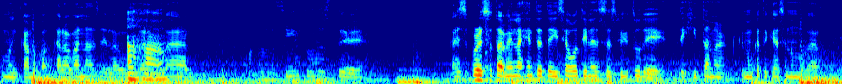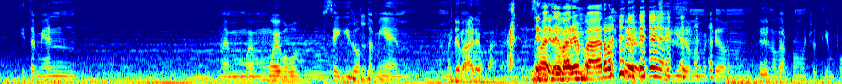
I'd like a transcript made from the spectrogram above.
como en campa- caravanas de la- lugar a lugar cosas así entonces te es por eso también la gente te dice oh tienes ese espíritu de, de gitana que nunca te quedas en un lugar y también me, me muevo seguido también no De quedo- bar en bar. De, ba- de bar en bar. seguido no me quedo en un lugar por mucho tiempo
